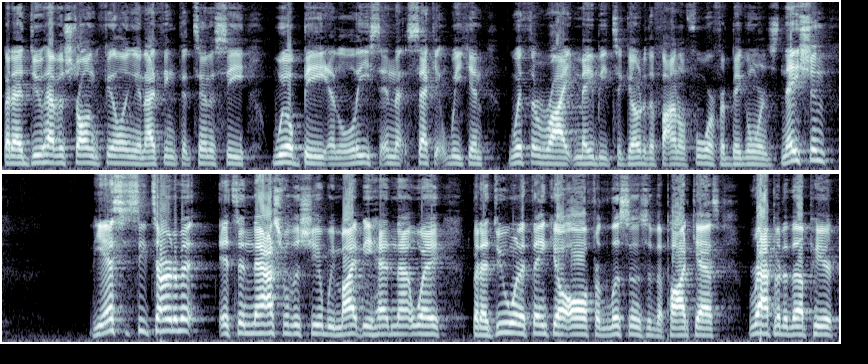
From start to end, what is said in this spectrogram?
But I do have a strong feeling, and I think that Tennessee will be at least in that second weekend with the right maybe to go to the Final Four for Big Orange Nation. The SEC tournament, it's in Nashville this year. We might be heading that way, but I do want to thank y'all all for listening to the podcast. Wrapping it up here,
